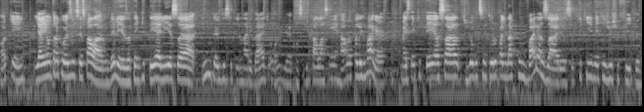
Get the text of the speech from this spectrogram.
Ok. E aí outra coisa que vocês falaram, beleza, tem que ter ali essa interdisciplinaridade. Olha, consegui falar sem errar, mas falei devagar. Mas tem que ter essa jogo de cintura para lidar com várias áreas. O que, que meio que justifica?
